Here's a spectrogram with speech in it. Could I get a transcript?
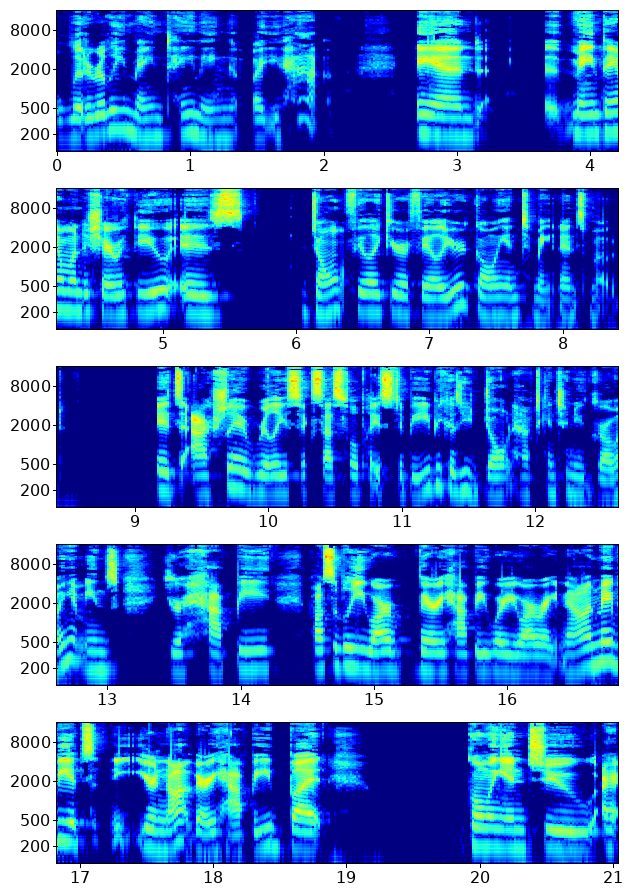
literally maintaining what you have. And uh, main thing I wanted to share with you is don't feel like you're a failure going into maintenance mode it's actually a really successful place to be because you don't have to continue growing. It means you're happy. Possibly you are very happy where you are right now. And maybe it's you're not very happy, but going into I,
